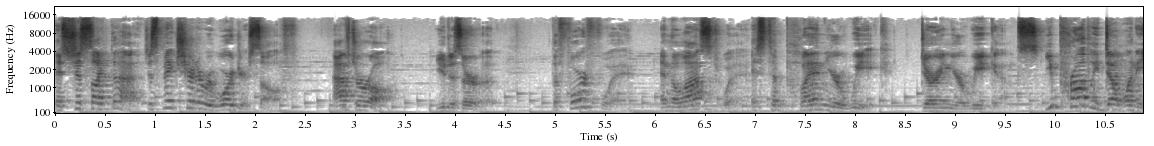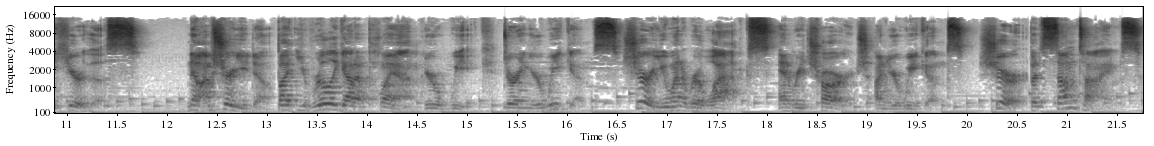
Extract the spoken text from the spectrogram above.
It's just like that. Just make sure to reward yourself. After all, you deserve it. The fourth way, and the last way, is to plan your week during your weekends. You probably don't want to hear this. No, I'm sure you don't. But you really gotta plan your week during your weekends. Sure, you wanna relax and recharge on your weekends. Sure, but sometimes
